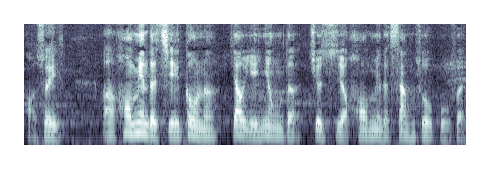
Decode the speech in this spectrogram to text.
好，所以呃后面的结构呢，要沿用的就只有后面的上座部分。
